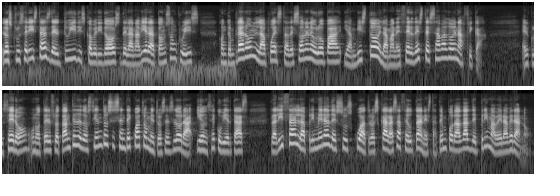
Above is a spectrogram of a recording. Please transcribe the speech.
Los cruceristas del TUI Discovery 2 de la naviera Thomson Cruise contemplaron la puesta de sol en Europa y han visto el amanecer de este sábado en África. El crucero, un hotel flotante de 264 metros de eslora y 11 cubiertas, realiza la primera de sus cuatro escalas a Ceuta en esta temporada de primavera-verano.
